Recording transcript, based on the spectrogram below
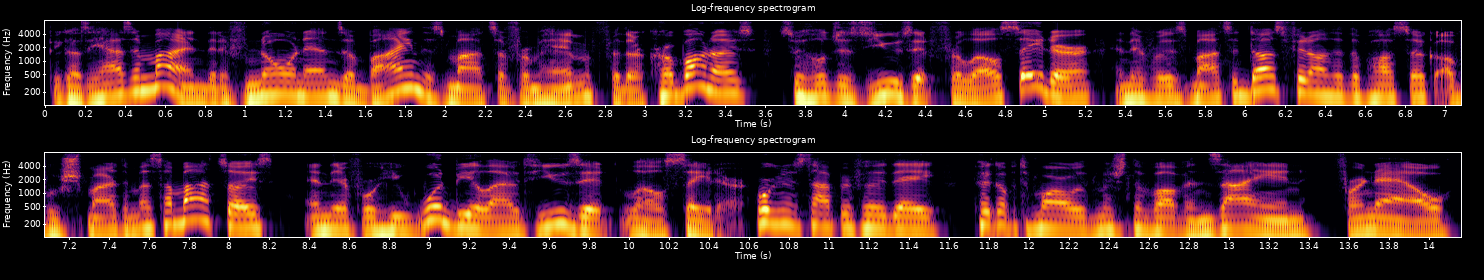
Because he has in mind that if no one ends up buying this matzah from him for their karbonos, so he'll just use it for Lel Seder, and therefore this matzah does fit onto the pasuk of Ushmartem es hamatzos, and therefore he would be allowed to use it Lel Seder. We're going to stop here for the day, pick up tomorrow with Mishnah Vav and Zayin. For now,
